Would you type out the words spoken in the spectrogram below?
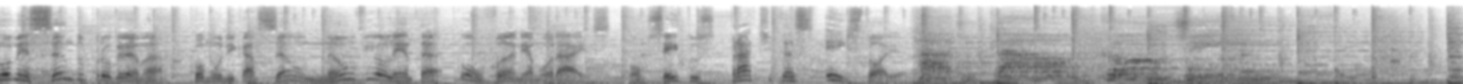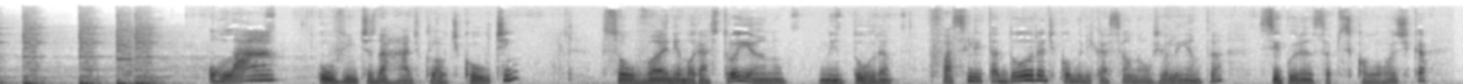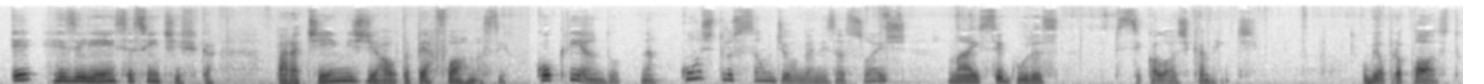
Começando o programa Comunicação Não Violenta com Vânia Moraes. Conceitos, práticas e história. Rádio Cloud Coaching. Olá, ouvintes da Rádio Cloud Coaching. Sou Vânia Moraes Troiano, mentora, facilitadora de comunicação não violenta, segurança psicológica e resiliência científica para times de alta performance, co-criando na construção de organizações mais seguras psicologicamente. O meu propósito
